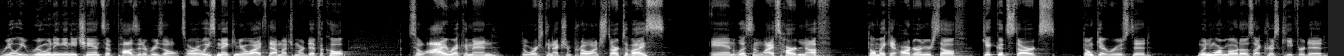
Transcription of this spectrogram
really ruining any chance of positive results or at least making your life that much more difficult. So I recommend the Works Connection Pro Launch Start device. And listen, life's hard enough. Don't make it harder on yourself. Get good starts. Don't get roosted. Win more motos like Chris Kiefer did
